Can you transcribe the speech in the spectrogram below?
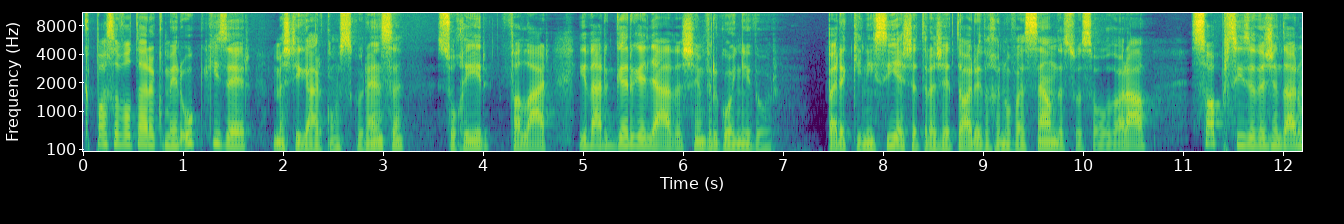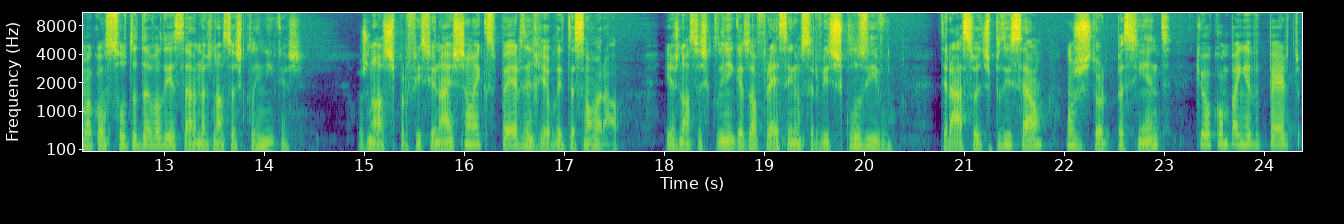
que possa voltar a comer o que quiser, mastigar com segurança, sorrir, falar e dar gargalhadas sem vergonha e dor. Para que inicie esta trajetória de renovação da sua saúde oral, só precisa de agendar uma consulta de avaliação nas nossas clínicas. Os nossos profissionais são experts em reabilitação oral e as nossas clínicas oferecem um serviço exclusivo. Terá à sua disposição um gestor de paciente que o acompanha de perto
